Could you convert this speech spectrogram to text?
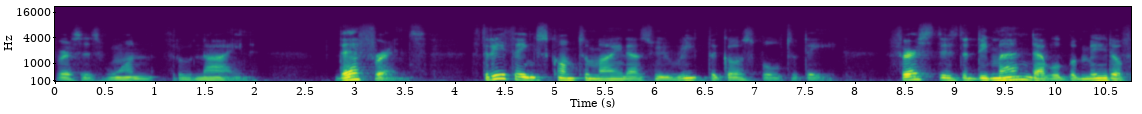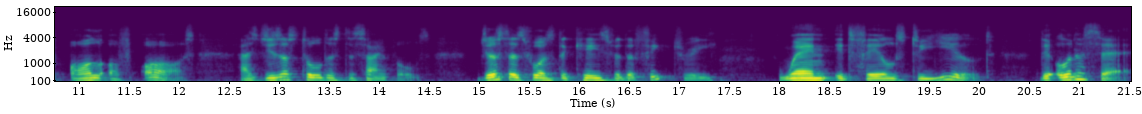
verses 1 through 9. Dear friends, three things come to mind as we read the gospel today. First is the demand that will be made of all of us, as Jesus told his disciples just as was the case with the fig tree when it failed to yield. The owner said,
